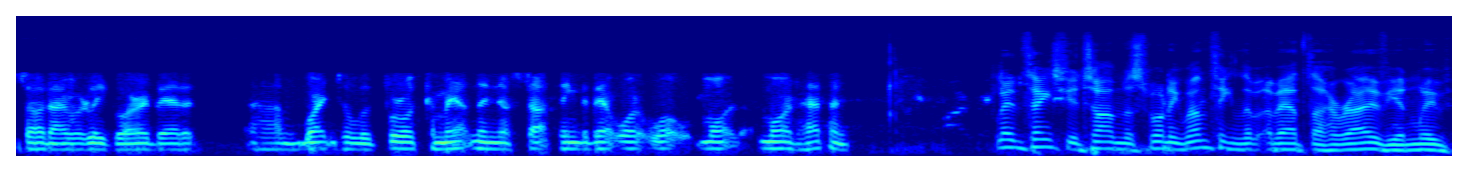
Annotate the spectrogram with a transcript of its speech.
so I don't really worry about it um, wait until the broads come out, and then they'll start thinking about what, what might might happen. Glenn, thanks for your time this morning. One thing about the Harrovian, we've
